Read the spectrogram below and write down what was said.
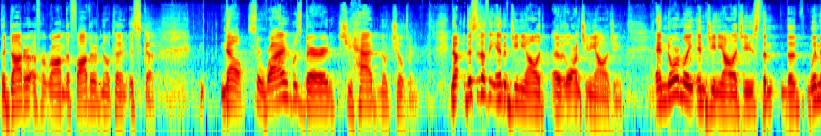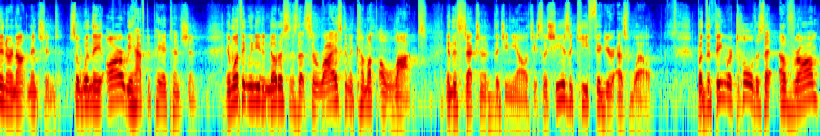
the daughter of Haran, the father of Milcah and Iscah. Now, Sarai was barren, she had no children. Now, this is at the end of genealogy, uh, the long genealogy. And normally in genealogies, the, the women are not mentioned. So when they are, we have to pay attention. And one thing we need to notice is that Sarai is going to come up a lot in this section of the genealogy. So she is a key figure as well. But the thing we're told is that Avram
